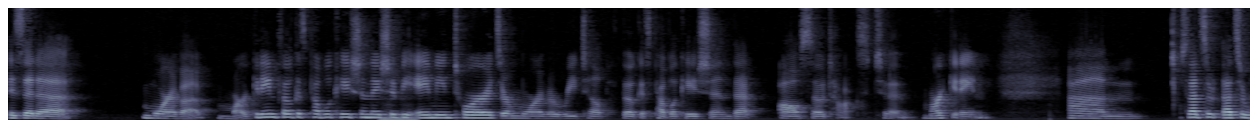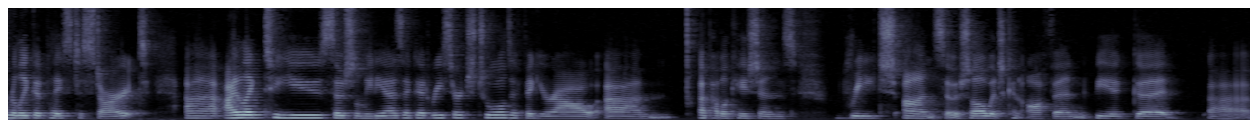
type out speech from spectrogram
is it a more of a marketing focused publication they should be mm-hmm. aiming towards, or more of a retail focused publication that also talks to marketing? Um, so that's a, that's a really good place to start. Uh, I like to use social media as a good research tool to figure out um, a publication's reach on social, which can often be a good uh,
